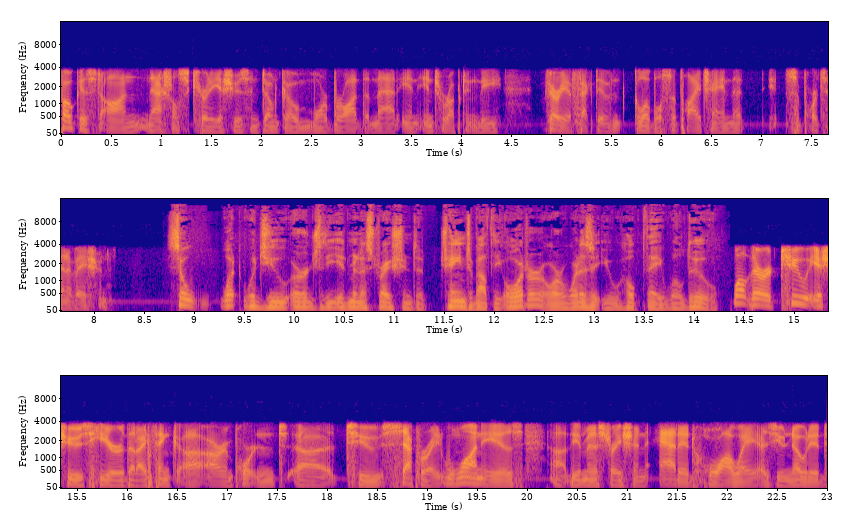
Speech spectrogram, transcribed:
focused on national security issues and don't go more broad than that in interrupting the very effective global supply chain that supports innovation. So, what would you urge the administration to change about the order, or what is it you hope they will do? Well, there are two issues here that I think uh, are important uh, to separate. One is uh, the administration added Huawei, as you noted,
